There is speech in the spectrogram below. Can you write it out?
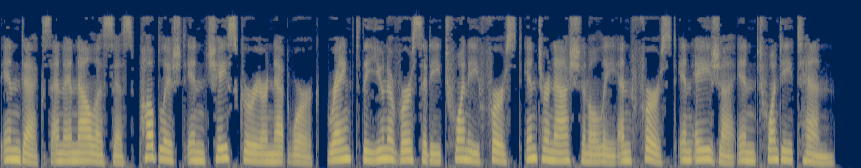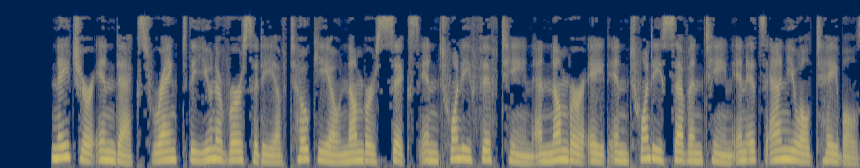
index and analysis published in Chasecareer Network, ranked the university 21st internationally and first in Asia in 2010. Nature Index ranked the University of Tokyo number 6 in 2015 and number 8 in 2017 in its annual tables,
